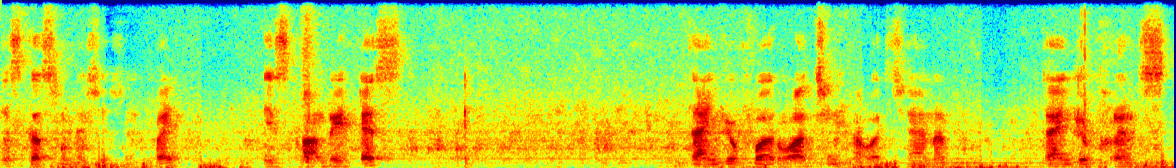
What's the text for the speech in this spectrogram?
this customization file is on retest thank you for watching our channel. Thank you friends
